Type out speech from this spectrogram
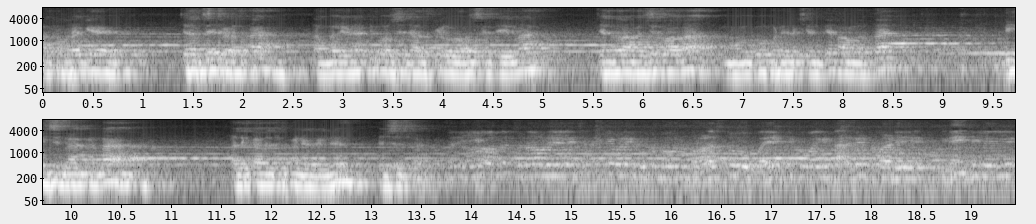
ಅದ್ರ ಬಗ್ಗೆ ಚರ್ಚೆ ಬೇಡ ತಮ್ಮಲ್ಲಿ ವಿನಂತಿ ವರ್ಷ ಜಾಸ್ತಿ ಅವಶ್ಯಕತೆ ಇಲ್ಲ ಜನರ ಆಶೀರ್ವಾದ ನಮ್ಮ ಗುಂಪು ನಿರೀಕ್ಷೆಯಂತೆ ನಾವು ಮತ್ತೆ ಡಿ ಸಿ ಬ್ಯಾಂಕನ್ನ ಅಧಿಕಾರ ಚುನಾವಣೆಯಲ್ಲಿ ಕುಟುಂಬವನ್ನು ಬಹಳಷ್ಟು ವೈಯಕ್ತಿಕವಾಗಿ ಟಾರ್ಗೆಟ್ ಮಾಡಿ ಇಡೀ ಜಿಲ್ಲೆಯಲ್ಲಿ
